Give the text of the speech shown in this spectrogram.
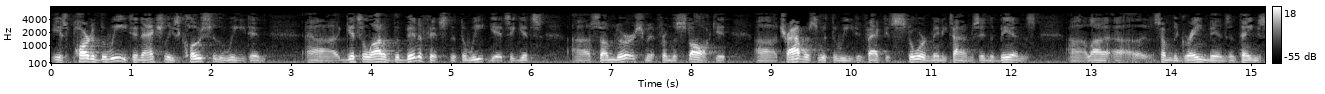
is part of the wheat and actually is close to the wheat and uh, gets a lot of the benefits that the wheat gets. It gets uh, some nourishment from the stalk. It uh, travels with the wheat. In fact, it's stored many times in the bins. Uh, a lot of uh, some of the grain bins and things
